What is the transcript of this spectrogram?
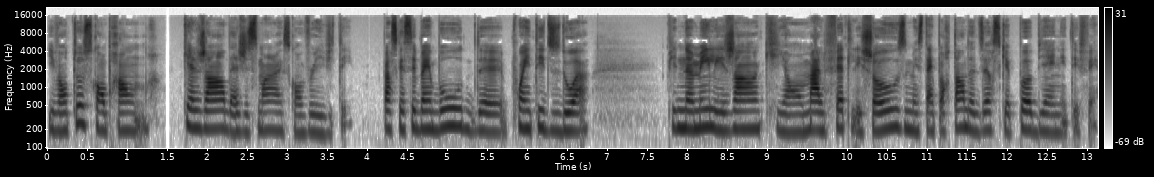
ils vont tous comprendre quel genre d'agissement est-ce qu'on veut éviter? Parce que c'est bien beau de pointer du doigt, puis de nommer les gens qui ont mal fait les choses, mais c'est important de dire ce qui n'a pas bien été fait.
